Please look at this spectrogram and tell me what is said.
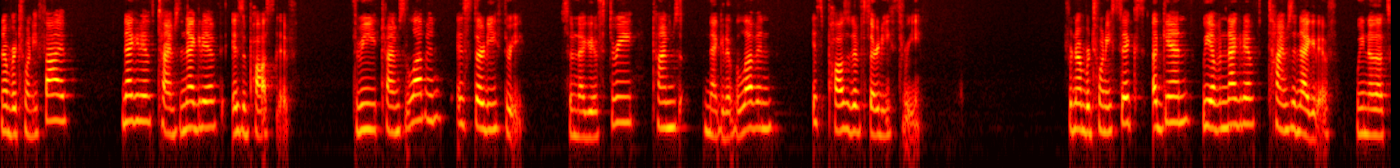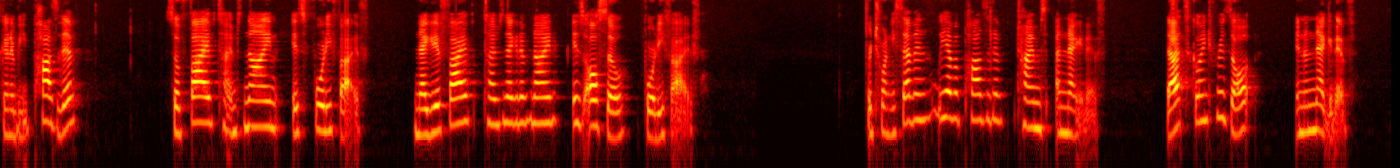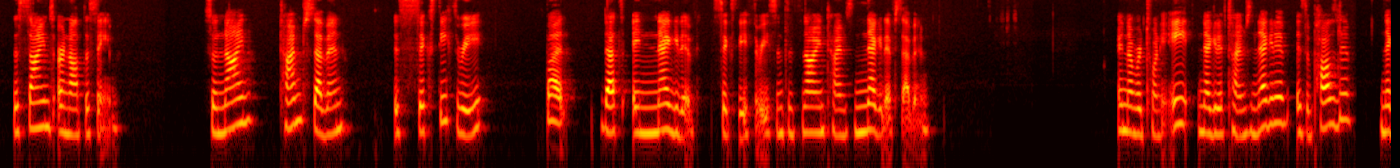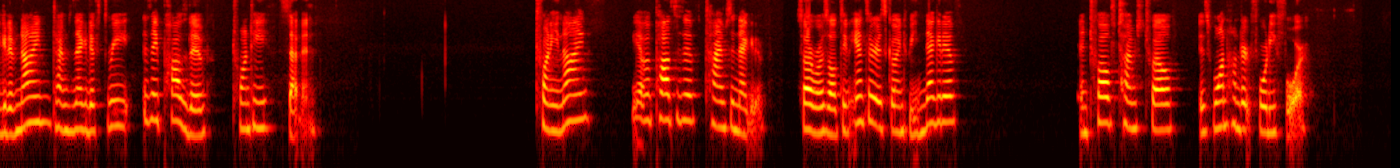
Number 25, negative times negative is a positive. 3 times 11 is 33. So negative 3 times negative 11 is positive 33. For number 26, again, we have a negative times a negative. We know that's going to be positive. So 5 times 9 is 45. Negative 5 times negative 9 is also 45. For 27, we have a positive times a negative. That's going to result in a negative. The signs are not the same. So 9 times 7 is 63, but that's a negative 63 since it's 9 times negative 7. In number 28, negative times negative is a positive. Negative 9 times negative 3 is a positive 27. 29, we have a positive times a negative. So our resulting answer is going to be negative. negative, and 12 times 12 is 144.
